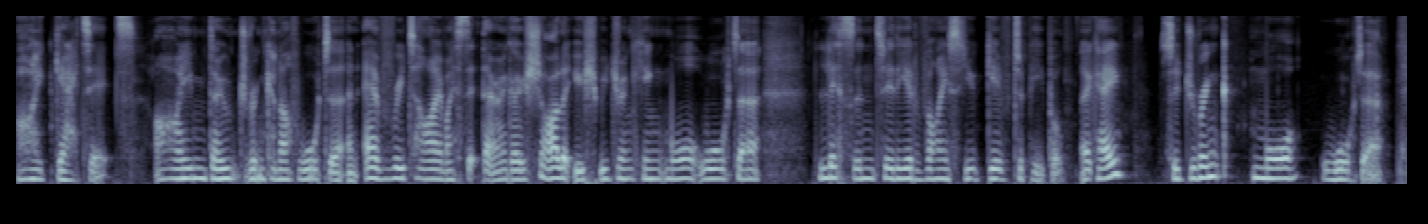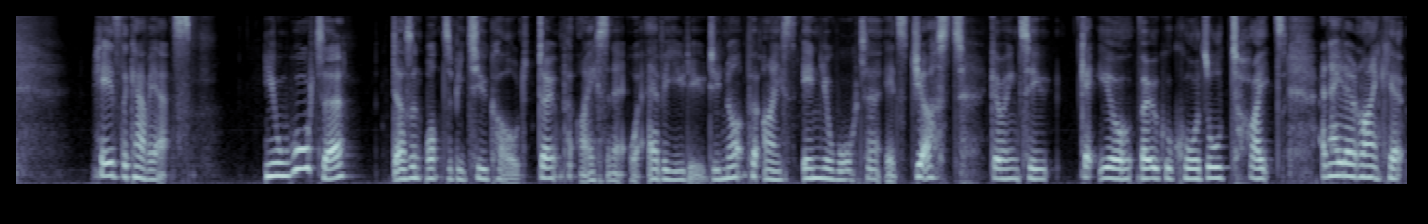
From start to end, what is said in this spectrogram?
I get it. I don't drink enough water, and every time I sit there and go, Charlotte, you should be drinking more water, listen to the advice you give to people, okay? So drink more water. Here's the caveats your water doesn't want to be too cold. Don't put ice in it, whatever you do. Do not put ice in your water. It's just going to get your vocal cords all tight, and they don't like it.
